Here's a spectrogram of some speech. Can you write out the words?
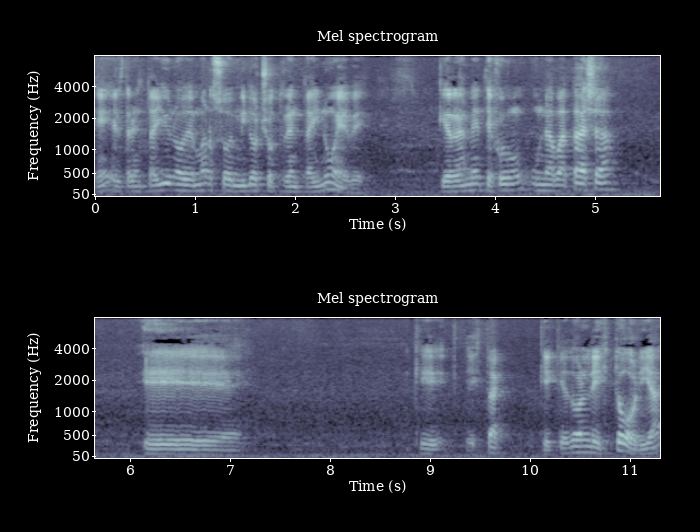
el 31 de marzo de 1839, que realmente fue una batalla que, está, que quedó en la historia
